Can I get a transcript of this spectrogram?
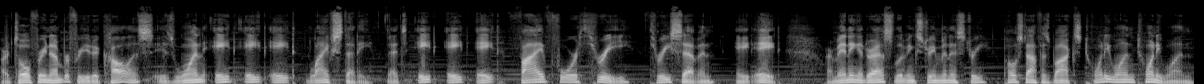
Our toll free number for you to call us is 1 888 Life Study. That's 888 543 3788. Our mailing address, Living Stream Ministry, Post Office Box 2121,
